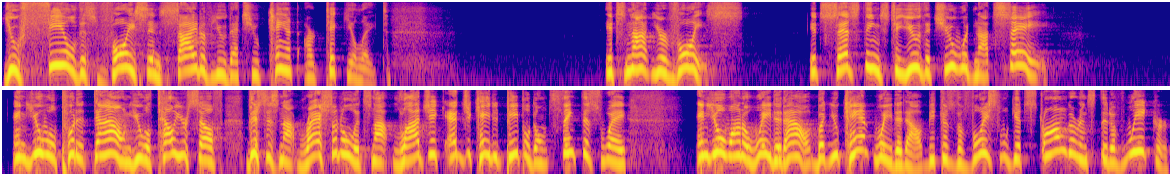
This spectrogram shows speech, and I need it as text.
you feel this voice inside of you that you can't articulate. It's not your voice. It says things to you that you would not say. And you will put it down. You will tell yourself, this is not rational. It's not logic. Educated people don't think this way. And you'll want to wait it out, but you can't wait it out because the voice will get stronger instead of weaker.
